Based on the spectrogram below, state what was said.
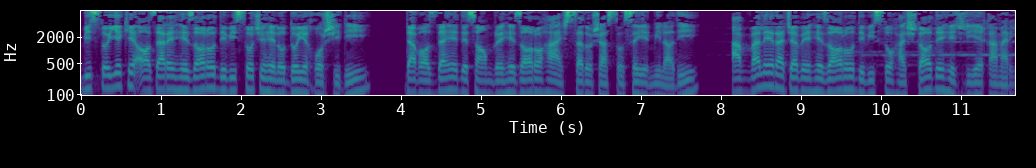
21 آذر 1242 خورشیدی 12 دسامبر 1863 میلادی اول رجب 1280 هجری قمری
